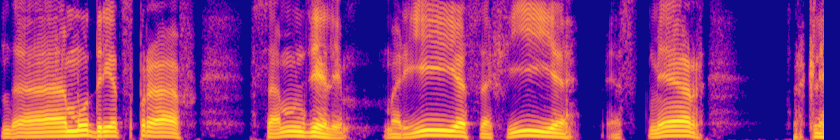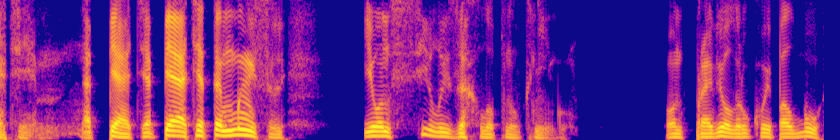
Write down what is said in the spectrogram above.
Да, мудрец прав. В самом деле, Мария, София, Эстмер... Проклятие! Опять, опять эта мысль! И он с силой захлопнул книгу. Он провел рукой по лбу,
